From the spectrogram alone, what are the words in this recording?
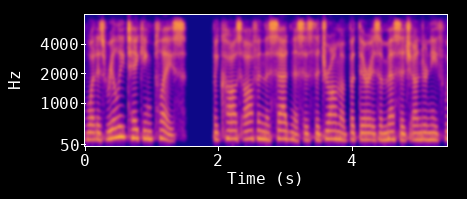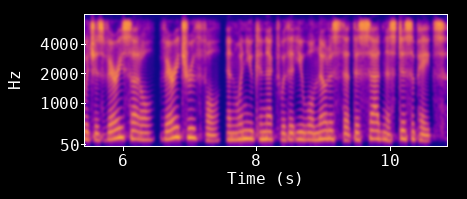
what is really taking place, because often the sadness is the drama but there is a message underneath which is very subtle, very truthful, and when you connect with it you will notice that this sadness dissipates.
